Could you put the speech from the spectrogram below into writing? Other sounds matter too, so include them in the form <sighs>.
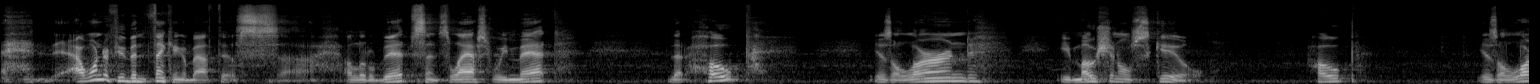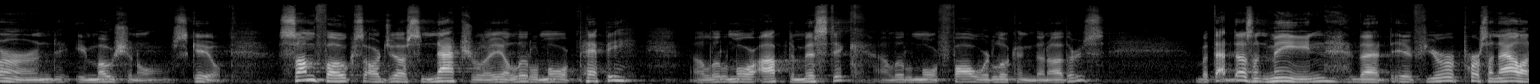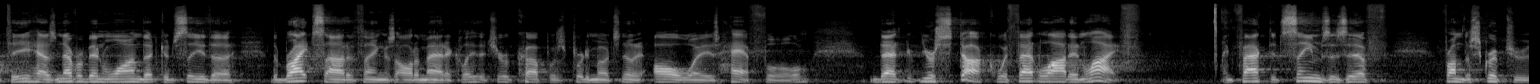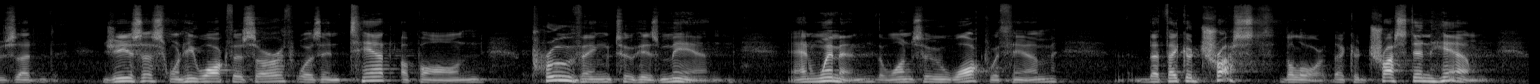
I wonder if you've been thinking about this uh, a little bit since last we met. That hope is a learned emotional skill. Hope is a learned emotional skill. Some folks are just naturally a little more peppy, a little more optimistic, a little more forward looking than others. But that doesn't mean that if your personality has never been one that could see the, the bright side of things automatically, that your cup was pretty much nearly always half full, that you're stuck with that lot in life. In fact, it seems as if from the scriptures that Jesus, when he walked this earth, was intent upon proving to his men and women, the ones who walked with him, that they could trust the Lord. They could trust in Him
